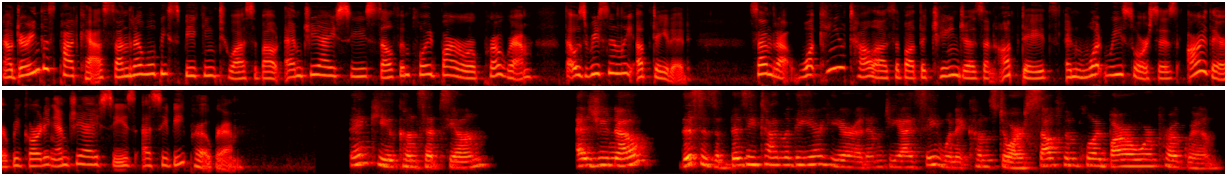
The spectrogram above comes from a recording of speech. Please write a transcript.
Now, during this podcast, Sandra will be speaking to us about MGIC's Self Employed Borrower Program that was recently updated. Sandra, what can you tell us about the changes and updates, and what resources are there regarding MGIC's SEB program? Thank you, Concepcion. As you know, this is a busy time of the year here at MGIC when it comes to our self employed borrower program.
